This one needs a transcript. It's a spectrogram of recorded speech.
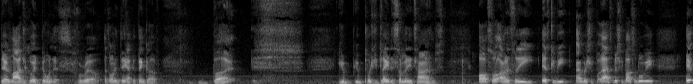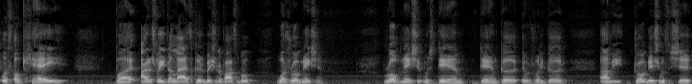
they're logical at doing this for real. That's the only thing I can think of. But you you push it later so many times. Also, honestly, it could be I Mission last Mission Impossible movie. It was okay, but honestly, the last good Mission Impossible was Rogue Nation. Rogue Nation was damn damn good. It was really good. I mean, Rogue Nation was the shit.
